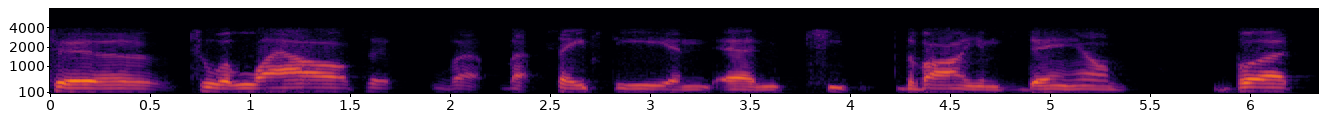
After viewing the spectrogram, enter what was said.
to to allow to, that, that safety and and keep the volumes down. But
